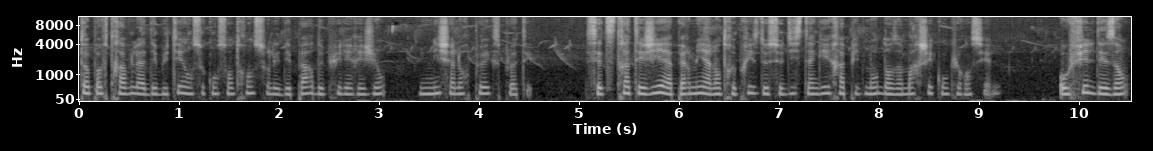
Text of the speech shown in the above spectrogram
Top of Travel a débuté en se concentrant sur les départs depuis les régions, une niche alors peu exploitée. Cette stratégie a permis à l'entreprise de se distinguer rapidement dans un marché concurrentiel. Au fil des ans,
